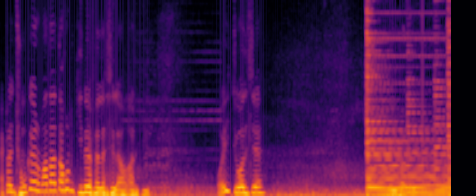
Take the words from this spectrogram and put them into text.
একটা ঝোঁকের মাথায় তখন কিনে ফেলেছিলাম আর কি। ওই চলছে। এইভাবে।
